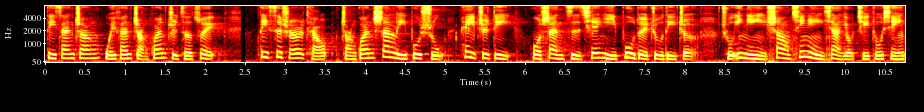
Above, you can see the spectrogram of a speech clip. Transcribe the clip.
第三章违反长官职责罪。第四十二条，长官擅离部署配置地或擅自迁移部队驻地者，处一年以上七年以下有期徒刑；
